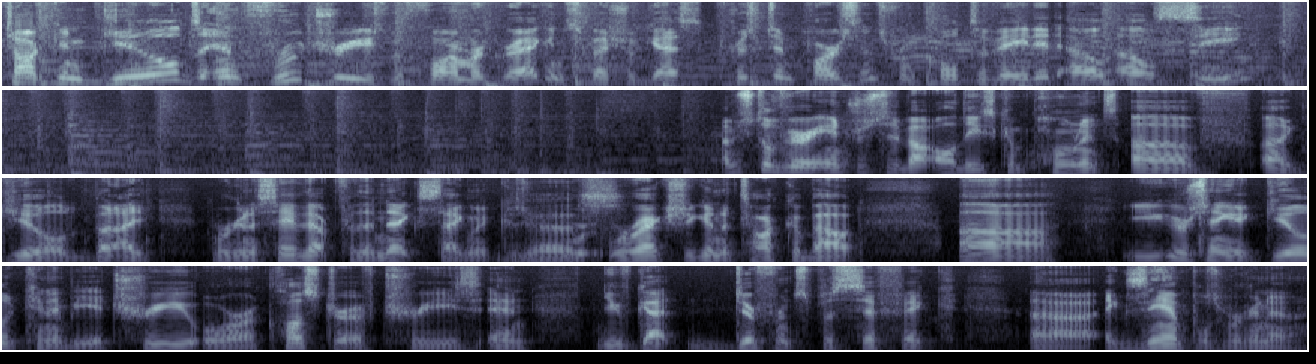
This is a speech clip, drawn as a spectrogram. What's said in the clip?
Talking guilds and fruit trees with Farmer Greg and special guest Kristin Parsons from Cultivated LLC. I'm still very interested about all these components of a guild, but I we're going to save that for the next segment because Yes. we're, we're actually going to talk about. Uh, you- you're saying a guild can it be a tree or a cluster of trees, and you've got different specific uh, examples. We're gonna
